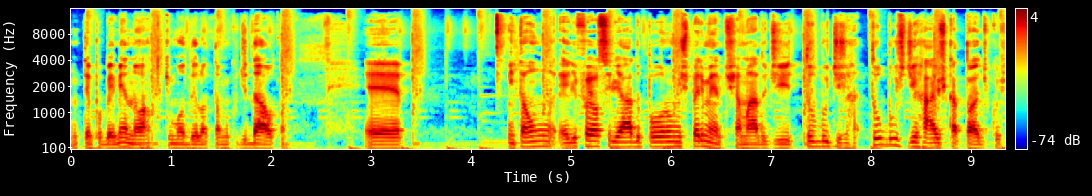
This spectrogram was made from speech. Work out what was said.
um tempo bem menor do que o modelo atômico de Dalton. É, então ele foi auxiliado por um experimento chamado de, tubo de tubos de raios catódicos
